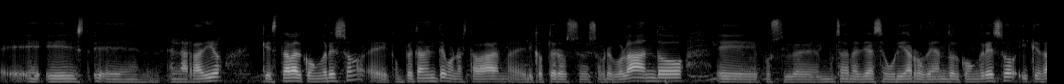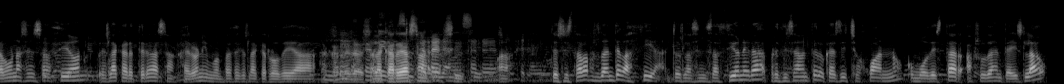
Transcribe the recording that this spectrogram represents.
eh, eh, en la radio que estaba el Congreso eh, completamente, bueno, estaban helicópteros eh, sobrevolando, eh, pues muchas medidas de seguridad rodeando el Congreso y que daba una sensación, es la carretera de San Jerónimo, me parece que es la que rodea la carrera, la carrera San, Jerónimo. Sí, entonces estaba absolutamente vacía, entonces la sensación era precisamente lo que has dicho Juan, ¿no? Como de estar absolutamente aislado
